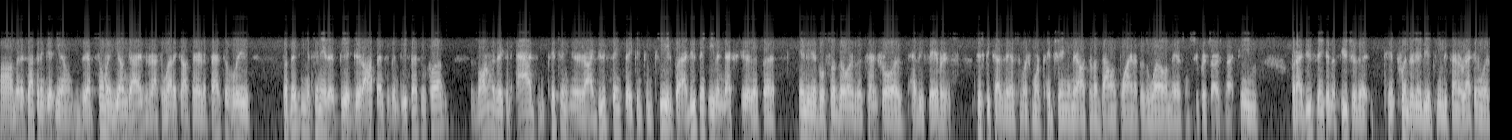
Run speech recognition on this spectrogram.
um, and it's not going to get you know they have so many young guys that are athletic out there defensively, but they can continue to be a good offensive and defensive club as long as they can add some pitching here. I do think they can compete, but I do think even next year that the Indians will still go into the Central as heavy favorites just because they have so much more pitching and they also have a balanced lineup as well, and they have some superstars in that team. But I do think in the future that t- Twins are going to be a team to kind of reckon with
